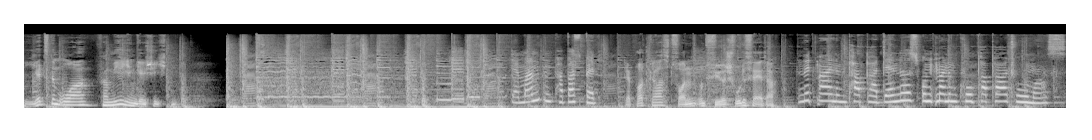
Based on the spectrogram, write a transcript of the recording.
Jetzt im Ohr Familiengeschichten. Der Mann in Papas Bett. Der Podcast von und für schwule Väter. Mit meinem Papa Dennis und meinem Co-Papa Thomas.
